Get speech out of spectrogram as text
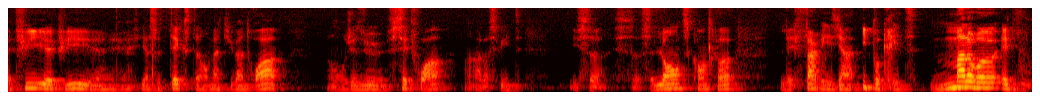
Et puis, et puis, euh, il y a ce texte en Matthieu 23, où Jésus, sept fois, hein, à la suite, il se, se lance contre les pharisiens hypocrites. Malheureux êtes-vous.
